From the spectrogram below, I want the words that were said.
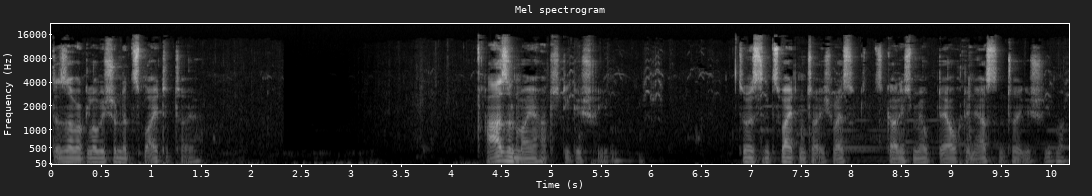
Das ist aber, glaube ich, schon der zweite Teil. Haselmeier hat die geschrieben. Zumindest den zweiten Teil. Ich weiß jetzt gar nicht mehr, ob der auch den ersten Teil geschrieben hat.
